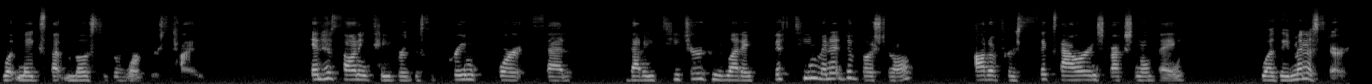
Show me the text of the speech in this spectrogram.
what makes up most of the workers' time. In Hosanna-Tabor, the Supreme Court said that a teacher who led a 15 minute devotional out of her six hour instructional day was a minister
